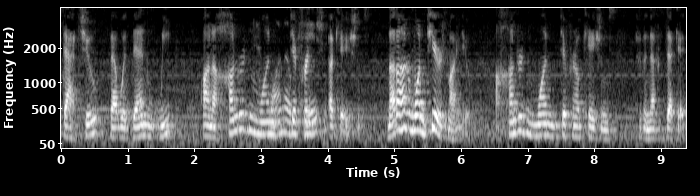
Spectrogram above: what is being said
statue that would then weep on 101 One different occasion. occasions. Not 101 tears, mind you. 101 different occasions through the next decade.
